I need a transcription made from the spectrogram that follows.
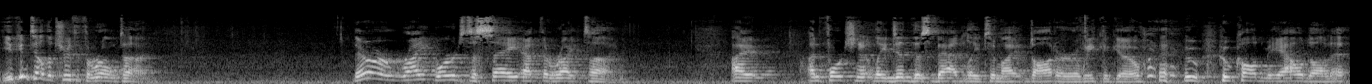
You can tell the truth at the wrong time. There are right words to say at the right time. I unfortunately did this badly to my daughter a week ago, who, who called me out on it.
